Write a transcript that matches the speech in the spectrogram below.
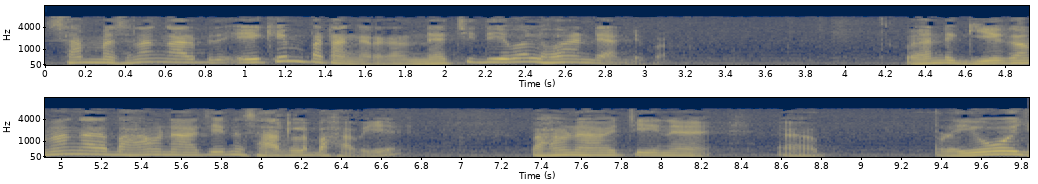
සම්මසනං ආරම්භ ඒකෙන් පටන් අරගන්න නැති දේවල් හොයන්න යන්න එපා. හොයන්න ගිය ගමන් අර භාවනාවේ තියෙන සරල භාවය භාවනාවේ තියෙන ප්‍රයෝජ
